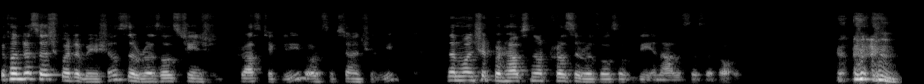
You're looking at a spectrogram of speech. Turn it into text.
If under such perturbations the results change drastically or substantially, then one should perhaps not trust the results of the analysis at all.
